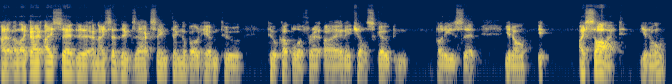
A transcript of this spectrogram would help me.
Uh, like I, I said, uh, and I said the exact same thing about him to to a couple of uh, NHL scouting buddies that you know it, i saw it you know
